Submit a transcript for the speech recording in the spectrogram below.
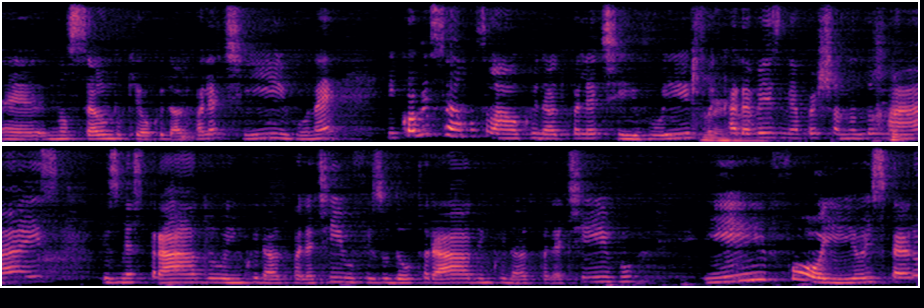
é, noção do que é o cuidado paliativo, né? E começamos lá o cuidado paliativo e que foi legal. cada vez me apaixonando mais. fiz mestrado em cuidado paliativo, fiz o doutorado em cuidado paliativo e foi. Eu espero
